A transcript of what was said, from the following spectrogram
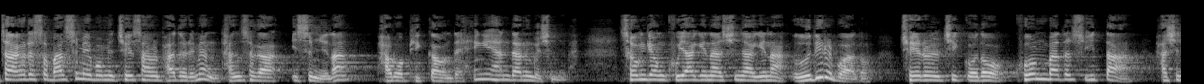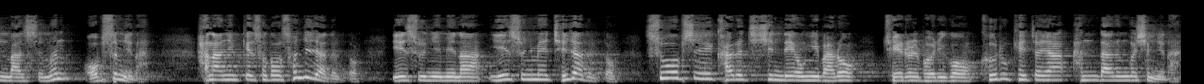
자, 그래서 말씀해 보면 죄상을 받으려면 단서가 있습니다. 바로 빛 가운데 행해야 한다는 것입니다. 성경 구약이나 신약이나 어디를 보아도 죄를 짓고도 구원받을 수 있다 하신 말씀은 없습니다. 하나님께서도 선지자들도 예수님이나 예수님의 제자들도 수없이 가르치신 내용이 바로 죄를 버리고 거룩해져야 한다는 것입니다.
